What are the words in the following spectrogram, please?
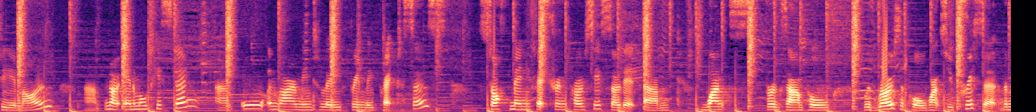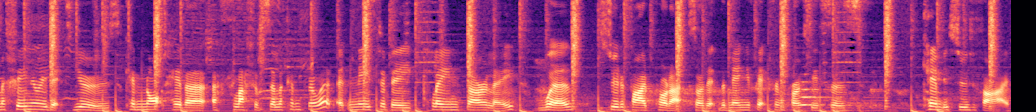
GMO, um, no animal testing, um, all environmentally friendly practices, soft manufacturing process so that um, once, for example, with rosehip oil, once you press it, the machinery that's used cannot have a, a flush of silicon through it. It needs to be cleaned thoroughly with certified products so that the manufacturing processes can be certified.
